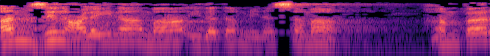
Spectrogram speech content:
انزل علینا ما من السماء۔ ہم پر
